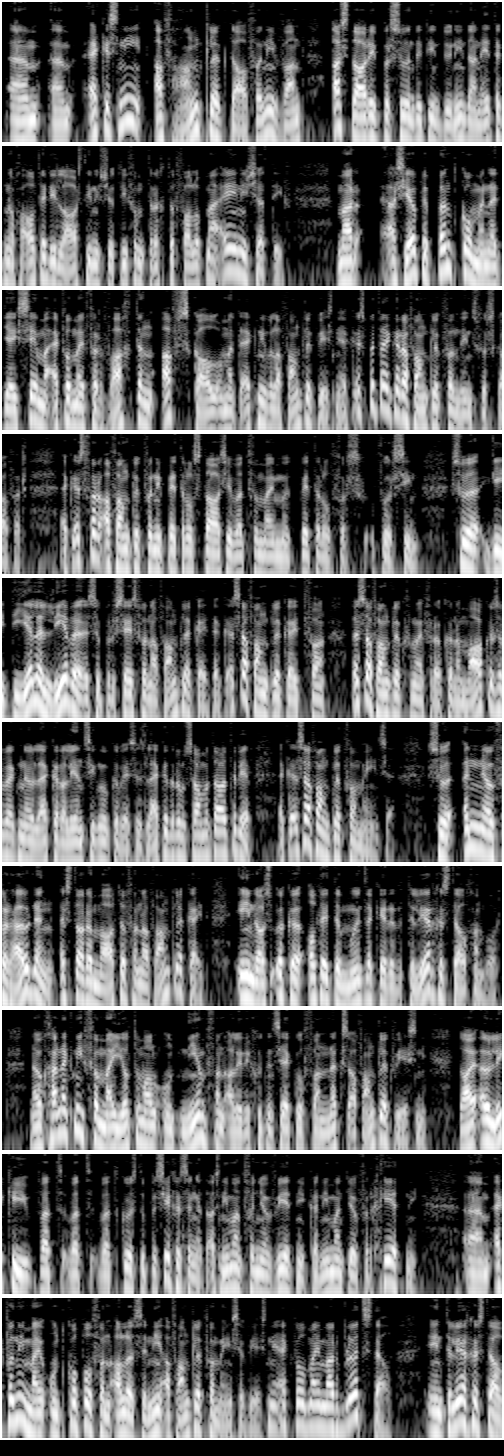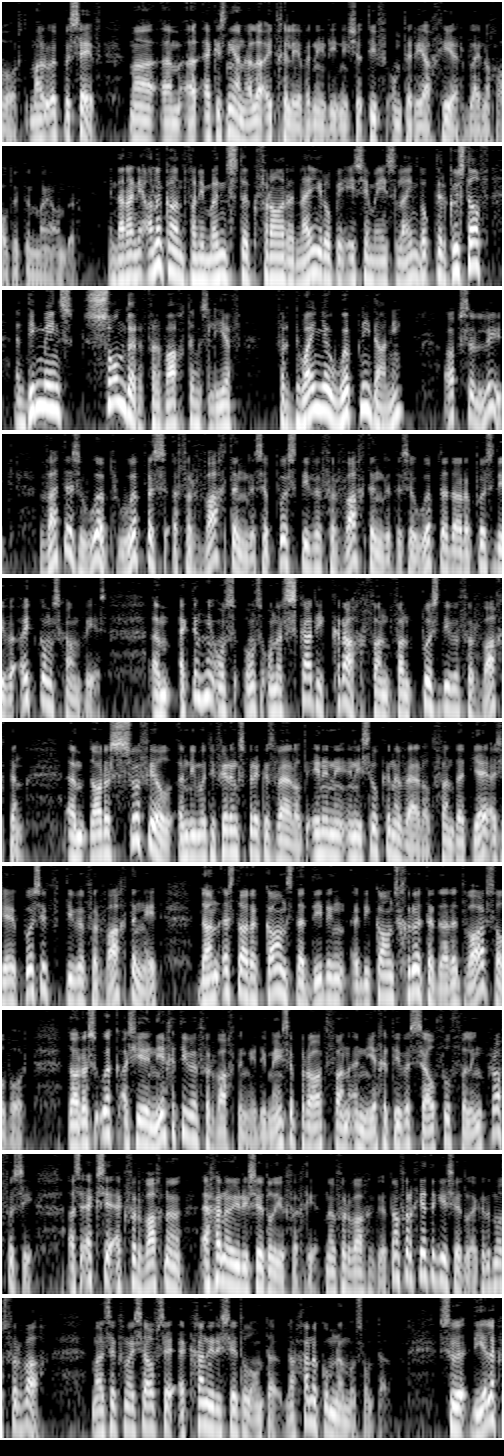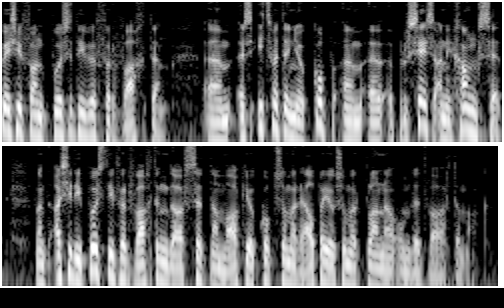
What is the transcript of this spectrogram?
Ehm um, um, ek is nie afhanklik daarvan nie want as daardie persoon dit nie doen nie dan het ek nog altyd die laaste inisiatief om terug te val op my eie inisiatief. Maar as jy op 'n punt kom en dat jy sê maar ek wil my verwagting afskaal omdat ek nie wil afhanklik wees nie. Ek is baie keer afhanklik van diensverskaffers. Ek is ver afhanklik van die petrolstasie wat vir my moet petrol voorsien. So die die hele lewe is 'n proses van afhanklikheid. Ek is afhanklikheid van is afhanklik van my vrou. Kan nou maak asof ek nou lekker alleen single kan wees. Is lekker om saam met haar te leef. Ek is afhanklik van mense. So in jou verhouding is daar 'n mate van afhanklikheid en daar's ook 'n altyd 'n moontlikheid dat dit teleurgestel gaan word. Nou gaan ek nie vir my heeltemal ontneem van al hierdie goed en sê ek wil van niks afhanklik wees nie. Daai ou liedjie wat wat wat Koos de Plessis gesing het, as niemand van jou weet nie, kan niemand jou vergeet nie. Ehm um, ek wil nie my ontkoppel van alles en nie afhanklik van mense wees nie. Ek wil my maar blootstel en teleurgestel word, maar ook besef, maar ehm um, ek is nie aan hulle uitgelewer nie. Die inisiatief om te reageer bly nog altyd in my hande. En dan aan die ander kant van die muntstuk vra Renay hier op die SMS lyn, Dr. Gustaf, indien mens sonder verwagtinge leef, verdwyn jou hoop nie dan nie? Absoluut. Wat is hoop? Hoop is 'n verwagting, dis 'n positiewe verwagting. Dit is 'n hoop dat daar 'n positiewe uitkoms gaan wees. Um ek dink nie ons ons onderskat die krag van van positiewe verwagting. Um daar is soveel in die motiveringssprekerswêreld en in die, in die sielkundige wêreld van dat jy as jy 'n positiewe verwagting het, dan is daar 'n kans dat die ding die kans groter dat dit waar sal word. Daar is ook as jy 'n negatiewe verwagting het. Die mense praat van 'n negatiewe self-fulfilling prophecy. As ek sê ek verwag nou ek gaan nou hierdie setel hier vergeet. Nou verwag ek dit. Dan vergeet ek die setel. Ek het dit mos verwag. Maar as ek vir myself sê ek gaan hierdie setel onthou, dan gaan ek hom nou mos onthou. So die hele kwessie van positiewe verwagting, ehm um, is iets wat in jou kop 'n um, 'n proses aan die gang sit, want as jy die positiewe verwagting daar sit, dan maak jou kop sommer help hy jou sommer planne om dit waar te maak.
